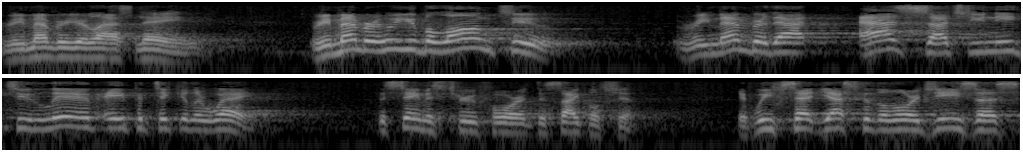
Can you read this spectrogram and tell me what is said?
Remember your last name. Remember who you belong to. Remember that as such you need to live a particular way. The same is true for discipleship. If we've said yes to the Lord Jesus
